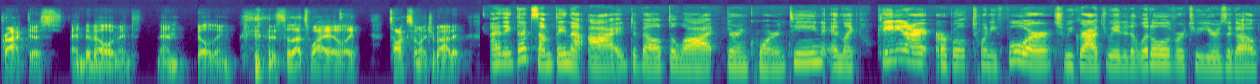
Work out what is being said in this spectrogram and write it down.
practice and mm-hmm. development and building. so that's why I like talk so much about it. I think that's something that I've developed a lot during quarantine. And like Katie and I are both 24. So we graduated a little over two years ago.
